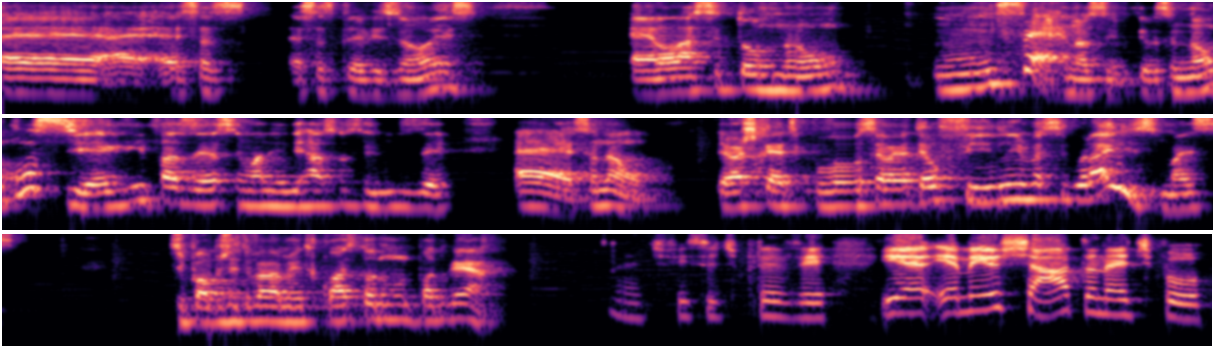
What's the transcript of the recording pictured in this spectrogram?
é, essas, essas previsões, ela se tornou um, um, inferno, assim, porque você não consegue fazer, assim, uma linha de raciocínio e dizer, é essa, não. Eu acho que é, tipo, você vai ter o feeling e vai segurar isso, mas, tipo, objetivamente, quase todo mundo pode ganhar. É difícil de prever. E é, é meio chato, né, tipo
